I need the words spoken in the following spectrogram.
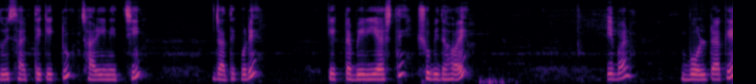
দুই সাইড থেকে একটু ছাড়িয়ে নিচ্ছি, যাতে করে কেকটা বেরিয়ে আসতে সুবিধা হয়। এবার বোলটাকে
